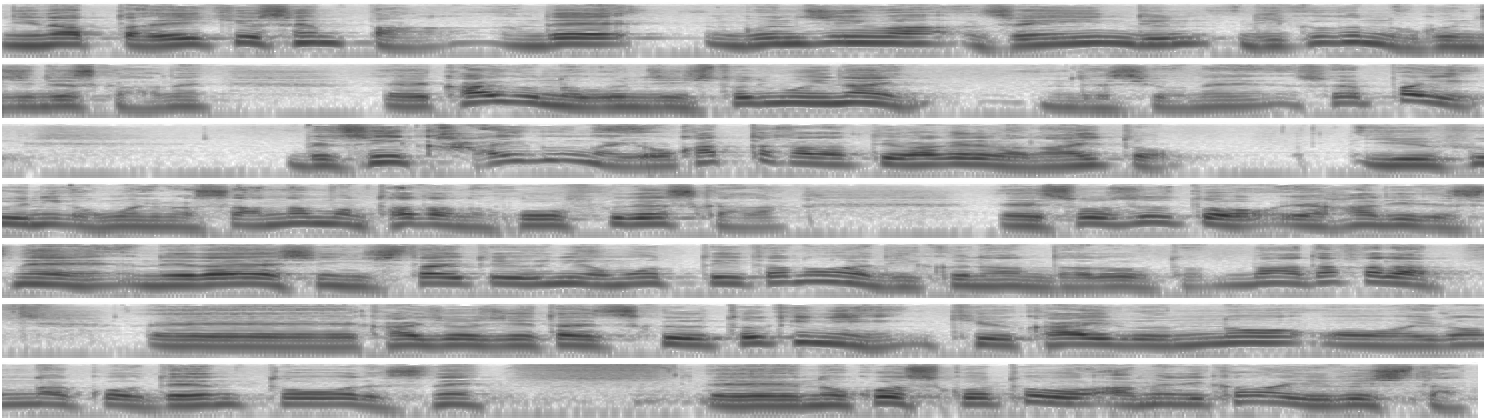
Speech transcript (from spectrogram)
になった永久戦犯で軍人は全員陸軍の軍人ですからね、えー、海軍の軍人一人もいないんですよね。それやっぱり別に海軍が良かったからっていうわけではないというふうに思います。あんなもんただの報復ですから。え、そうするとやはりですね根絶やしにしたいというふうに思っていたのは陸なんだろうと、まあ、だから、えー、海上自衛隊作る時に旧海軍のいろんなこう伝統をですね、えー、残すことをアメリカは許したと。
